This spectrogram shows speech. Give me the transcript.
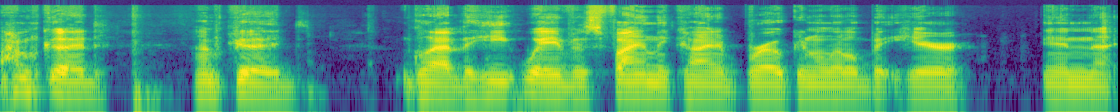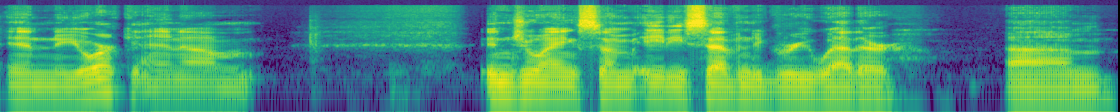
I'm good. I'm good. I'm glad the heat wave is finally kind of broken a little bit here in in New York, and um, enjoying some 87 degree weather. Um,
